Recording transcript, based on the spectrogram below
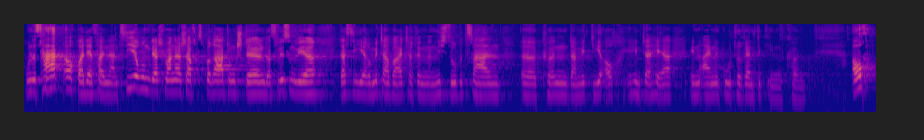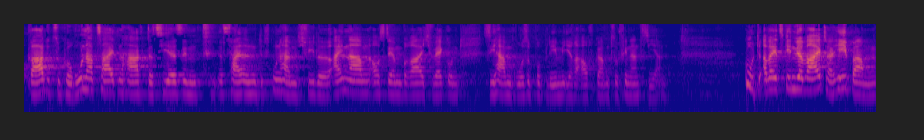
Und es hakt auch bei der Finanzierung der Schwangerschaftsberatungsstellen. Das wissen wir, dass sie ihre Mitarbeiterinnen nicht so bezahlen äh, können, damit die auch hinterher in eine gute Rente gehen können. Auch gerade zu Corona-Zeiten hakt es. Hier sind, fallen unheimlich viele Einnahmen aus dem Bereich weg, und Sie haben große Probleme, Ihre Aufgaben zu finanzieren. Gut, aber jetzt gehen wir weiter. Hebammen.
